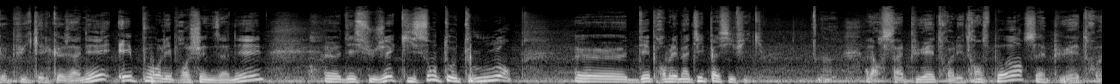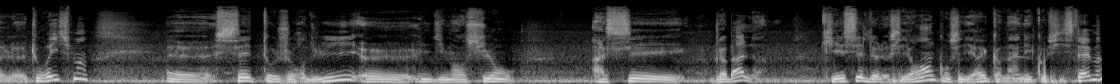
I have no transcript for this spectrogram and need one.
depuis quelques années, et pour les prochaines années, euh, des sujets qui sont autour des problématiques pacifiques. Alors ça a pu être les transports, ça a pu être le tourisme. C'est aujourd'hui une dimension assez globale qui est celle de l'océan, considéré comme un écosystème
